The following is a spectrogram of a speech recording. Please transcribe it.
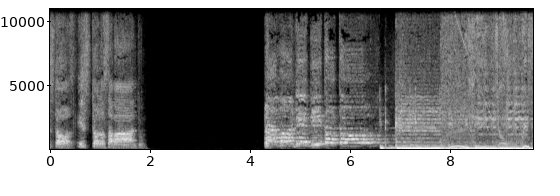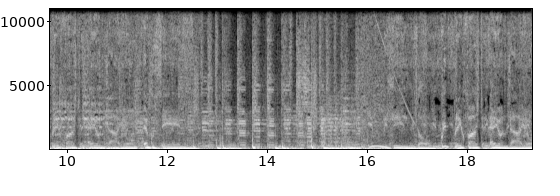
stores isitolo sabantu imihlinzo kwibreakfast eyondlayo ekuseni imihlinzo kwibreakfast eyondlayo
